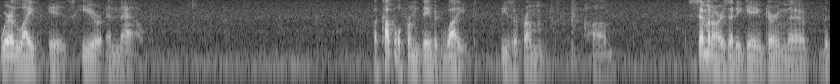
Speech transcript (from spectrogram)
where life is, here and now. a couple from David Whyte. These are from um, seminars that he gave during the, the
